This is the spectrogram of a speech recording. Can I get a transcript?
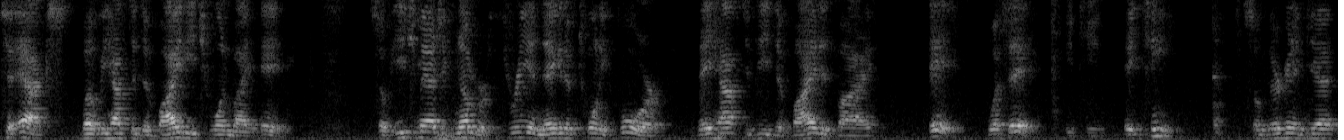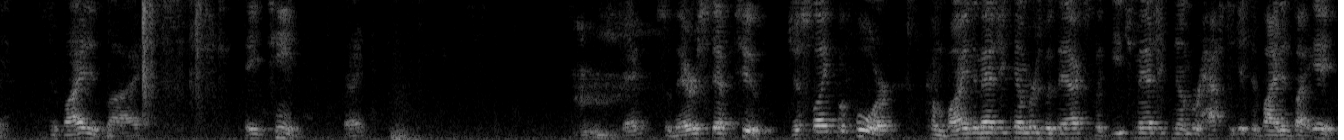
to X, but we have to divide each one by A. So each magic number, three and negative twenty-four, they have to be divided by A. What's A? Eighteen. Eighteen. So they're gonna get divided by eighteen, right? Okay, so there's step two. Just like before, combine the magic numbers with X, but each magic number has to get divided by A.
